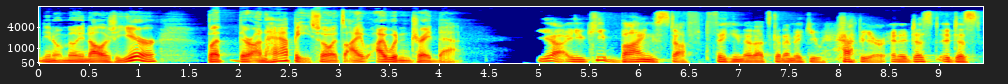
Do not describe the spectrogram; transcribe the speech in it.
you know, million dollars a year, but they're unhappy. So it's I, I wouldn't trade that. Yeah, you keep buying stuff thinking that that's going to make you happier, and it just it just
